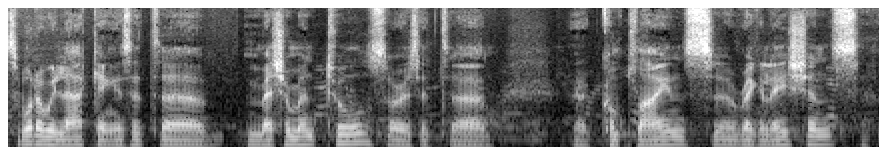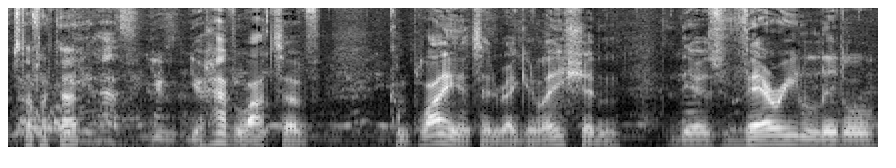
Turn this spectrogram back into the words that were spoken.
So, what are we lacking? Is it uh, measurement tools or is it uh, uh, compliance uh, regulations, stuff like that? You have, you, you have lots of compliance and regulation. There's very little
